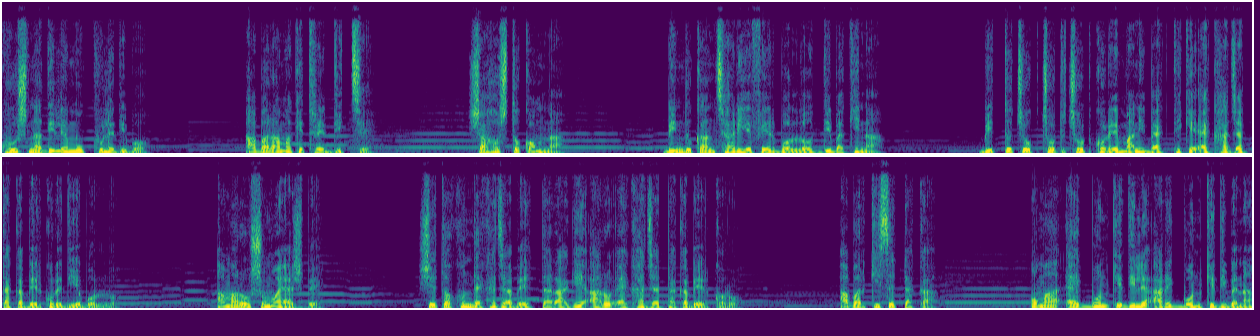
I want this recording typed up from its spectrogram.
ঘুষ না দিলে মুখ খুলে দিব। আবার আমাকে থ্রেড দিচ্ছে। সাহস তো কম না বিন্দু কান ছাড়িয়ে ফের বলল, দিবা কি না বৃত্ত চোখ ছোট ছোট করে মানি ব্যাগ থেকে এক হাজার টাকা বের করে দিয়ে বলল, আমার ও সময় আসবে। সে তখন দেখা যাবে তার আগে আরও এক হাজার টাকা বের করো। আবার কিসের টাকা? ওমা, এক বোনকে দিলে আরেক বোনকে দিবে না?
